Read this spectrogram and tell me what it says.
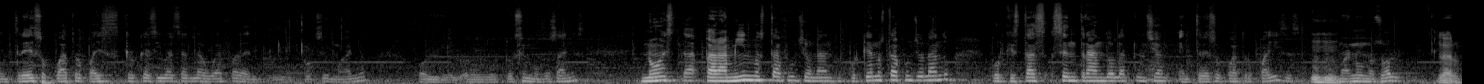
en tres o cuatro países, creo que así va a ser la UEFA del, del próximo año o, el- o los próximos dos años, no está, para mí no está funcionando. ¿Por qué no está funcionando? Porque estás centrando la atención en tres o cuatro países, Ujú. no en uno solo. Claro.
